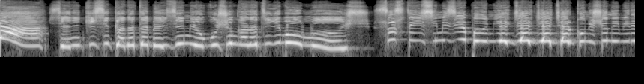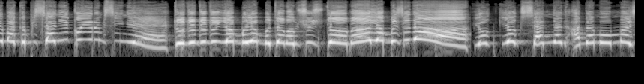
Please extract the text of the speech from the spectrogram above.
ya. Seninkisi kanata benzemiyor kuşun kanatı gibi olmuş. Sus da işimizi yapalım ya car car car konuşan biri bak hapishaneye koyarım seni. Dur dur dur dur yapma yapma tamam sustum ha yapmasana. Yok yok senden adam olmaz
